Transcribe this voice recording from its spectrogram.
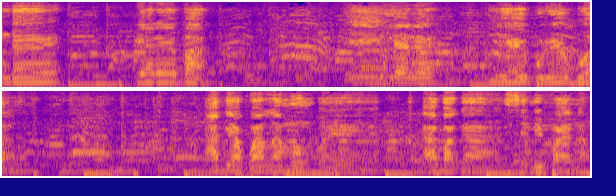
ndị bịara ebe a ilere ihe egwuregwu a. Abịakwala m mgbe agbaga semifinal.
